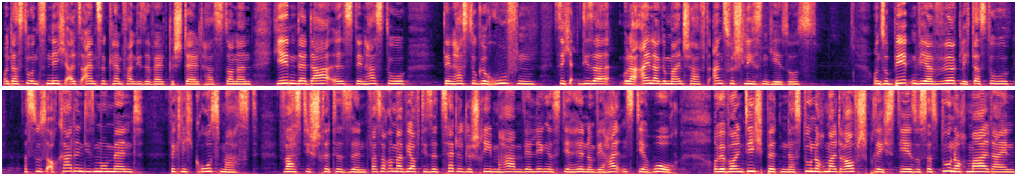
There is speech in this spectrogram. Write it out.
Und dass du uns nicht als Einzelkämpfer in diese Welt gestellt hast, sondern jeden, der da ist, den hast du, den hast du gerufen, sich dieser oder einer Gemeinschaft anzuschließen, Jesus. Und so beten wir wirklich, dass du, dass du es auch gerade in diesem Moment wirklich groß machst was die Schritte sind. Was auch immer wir auf diese Zettel geschrieben haben, wir legen es dir hin und wir halten es dir hoch. Und wir wollen dich bitten, dass du nochmal drauf sprichst, Jesus, dass du nochmal dein,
